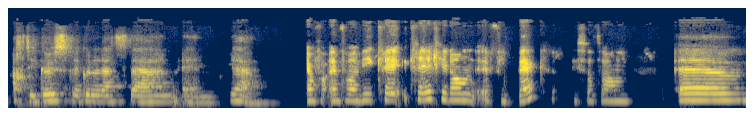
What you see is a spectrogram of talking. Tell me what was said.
achter je keuzes te kunnen laten staan. En ja. En van, en van wie kreeg, kreeg je dan eh, feedback? Is dat dan ehm,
